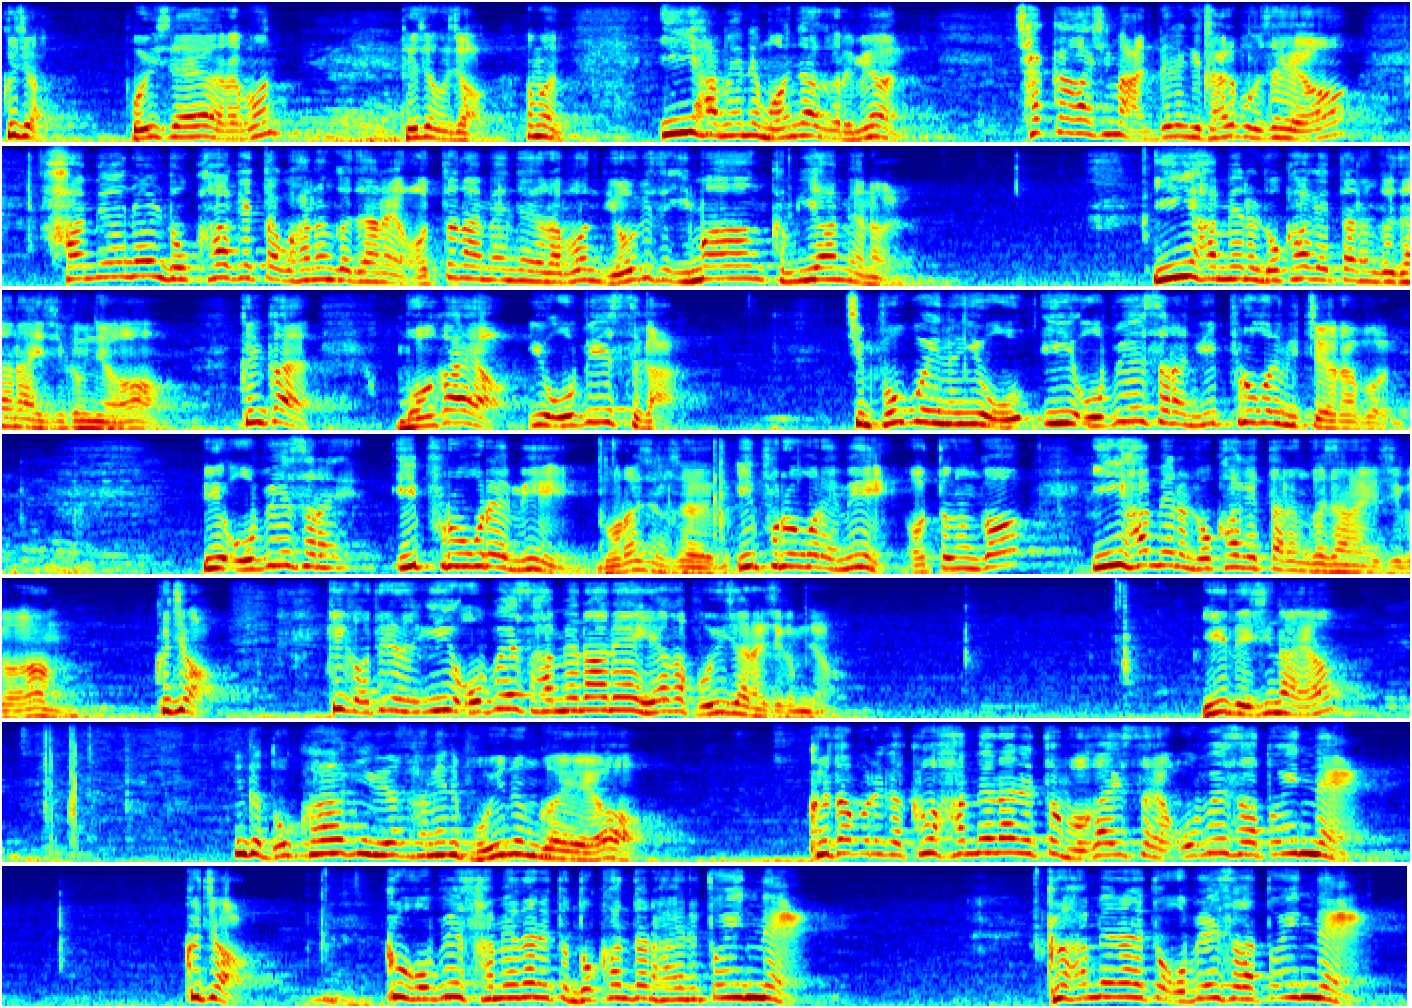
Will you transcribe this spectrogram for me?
그죠? 보이세요, 여러분? 되죠, 그죠? 그러면 이 화면이 뭐냐 그러면 착각하시면 안 되는 게 잘 보세요. 화면을 녹화하겠다고 하는 거잖아요. 어떤 화면이요, 여러분? 여기서 이만큼 이 화면을 이 화면을 녹화하겠다는 거잖아요, 지금요. 그러니까 뭐가요? 이 OBS가 지금 보고 있는 이, 이 OBS라는 이 프로그램 있죠, 여러분? 이 OBS라는 이 프로그램이 써요. 이 프로그램이 어떤 거? 이 화면을 녹화하겠다는 거잖아요, 지금. 그죠? 그러니까 어떻게 돼요? 이 OBS 화면 안에 얘가 보이잖아요, 지금요. 이해되시나요? 그러니까 녹화하기 위해서 화면이 보이는 거예요. 그러다 보니까 그 화면 안에 또 뭐가 있어요? OBS가 또 있네. 그죠? 그 OBS 화면 안에 또 녹화한다는 화면이 또 있네. 그 화면 안에 또 OBS가 또 있네.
